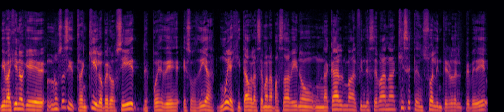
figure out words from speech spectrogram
me imagino que, no sé si tranquilo, pero sí, después de esos días muy agitados la semana pasada, vino una calma al fin de semana. ¿Qué se pensó al interior del PPD?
